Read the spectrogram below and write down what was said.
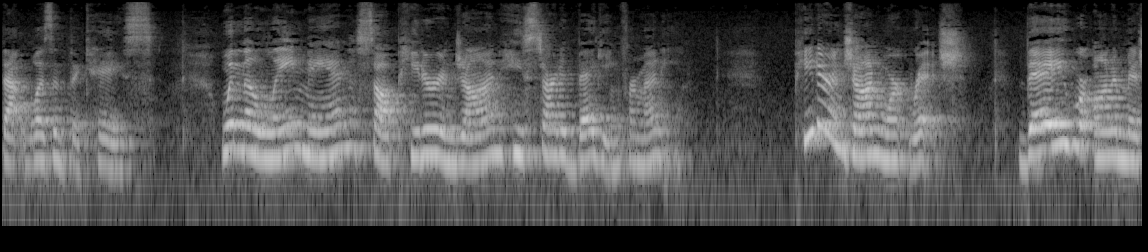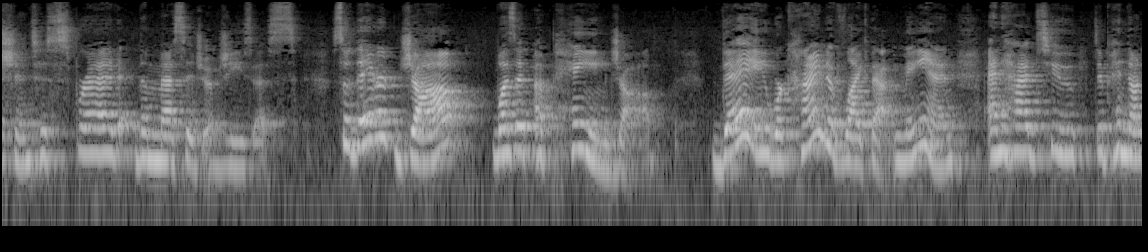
that wasn't the case. When the lame man saw Peter and John, he started begging for money. Peter and John weren't rich. They were on a mission to spread the message of Jesus. So their job wasn't a paying job. They were kind of like that man and had to depend on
